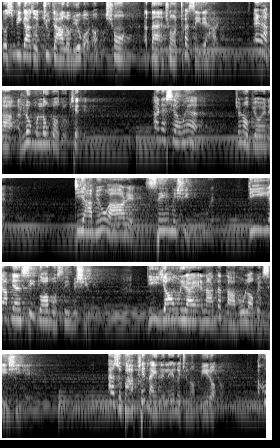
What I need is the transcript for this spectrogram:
တို့ speaker ဆိုကျူတာလိုမျိုးပေါ့နော်အချွန်အတန်အချွန်ထွက်စေတဲ့ဟာတွေအဲ့ဒါကအလုံးမလုံးတော့သူဖြစ်တယ်အဲ့နဲ့ဆရာဝန်ကကျွန်တော်ပြောရင်းနဲ့ဒီဟာမျိုးကတဲ့ဆေးမရှိဘူးတဲ့ဒီဟာပြန်စိသွားဖို့ဆေးမရှိဘူးဒီရောင်နေတာရဲ့အနာသက်သာဖို့လောက်ပဲဆေးရှိတယ်အဲ့ဆိုဘာဖြစ်နိုင်တယ်လဲလို့ကျွန်တော်မေးတော့အခု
